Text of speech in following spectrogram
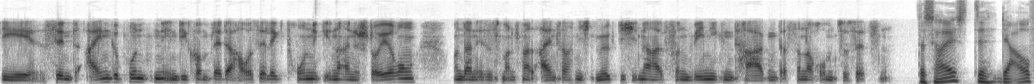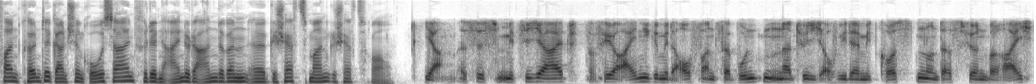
Die sind eingebunden in die komplette Hauselektronik, in eine Steuerung und dann ist es manchmal einfach nicht möglich, innerhalb von wenigen Tagen das dann auch umzusetzen. Das heißt, der Aufwand könnte ganz schön groß sein für den einen oder anderen äh, Geschäftsmann, Geschäftsfrau. Ja, es ist mit Sicherheit für einige mit Aufwand verbunden und natürlich auch wieder mit Kosten und das für einen Bereich,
